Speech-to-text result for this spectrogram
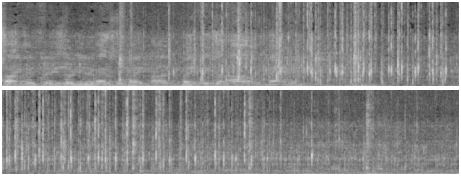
Simon Fraser University mate, man. pipeline, pipe to Alan Bennett.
